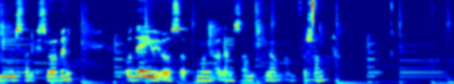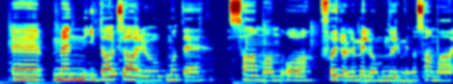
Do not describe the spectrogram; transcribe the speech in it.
jordsalgsloven. Og det gjorde jo også at mange av de samiske navnene forsvant. Eh, men i dag så har jo på en måte samene og forholdet mellom nordmenn og samer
